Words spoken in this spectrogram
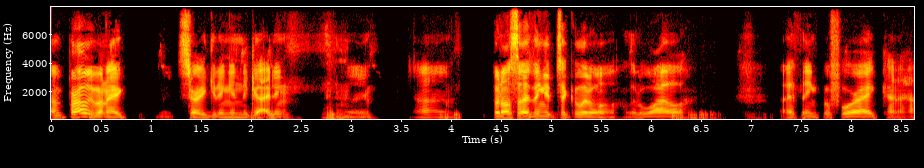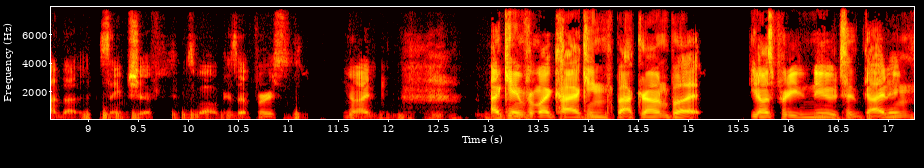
I'm probably when I started getting into guiding. Mhm. really. Um, but also I think it took a little a little while. I think before I kind of had that same shift as well. Because at first, you know, I I came from my kayaking background, but you know, I was pretty new to guiding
